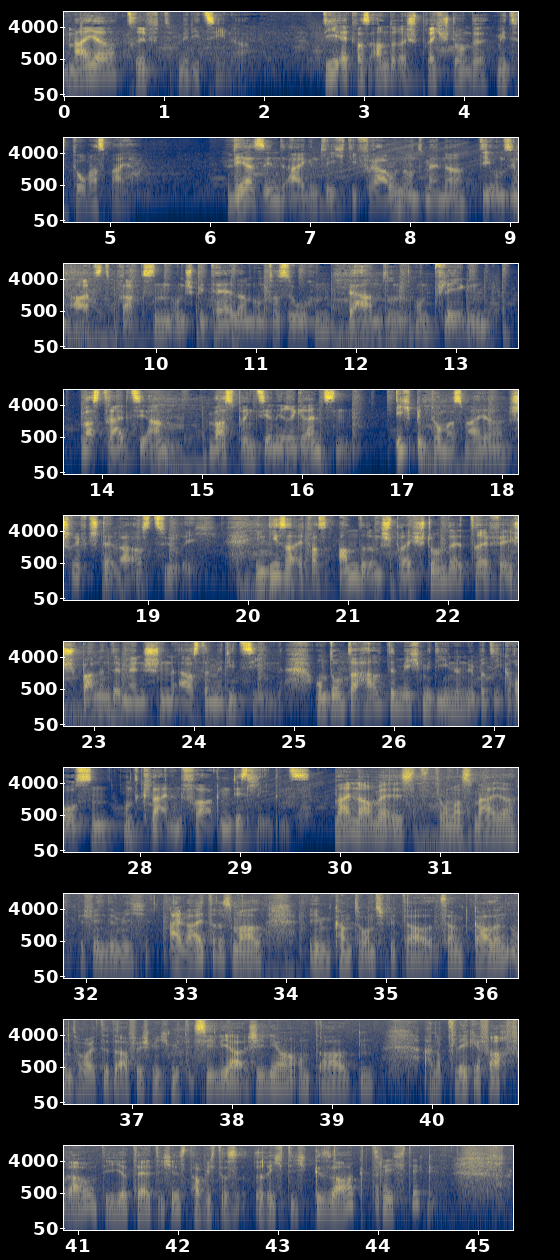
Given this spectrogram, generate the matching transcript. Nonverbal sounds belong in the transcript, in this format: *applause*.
Meier trifft Mediziner. Die etwas andere Sprechstunde mit Thomas Meier. Wer sind eigentlich die Frauen und Männer, die uns in Arztpraxen und Spitälern untersuchen, behandeln und pflegen? Was treibt sie an? Was bringt sie an ihre Grenzen? Ich bin Thomas Meier, Schriftsteller aus Zürich. In dieser etwas anderen Sprechstunde treffe ich spannende Menschen aus der Medizin und unterhalte mich mit ihnen über die großen und kleinen Fragen des Lebens. Mein Name ist Thomas Mayer, befinde mich ein weiteres Mal im Kantonsspital St. Gallen und heute darf ich mich mit Cilia Gillian unterhalten, einer Pflegefachfrau, die hier tätig ist. Habe ich das richtig gesagt? Richtig.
